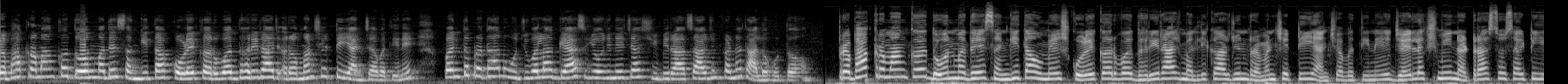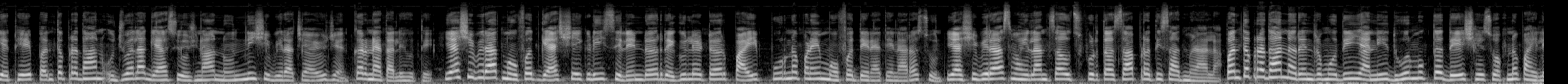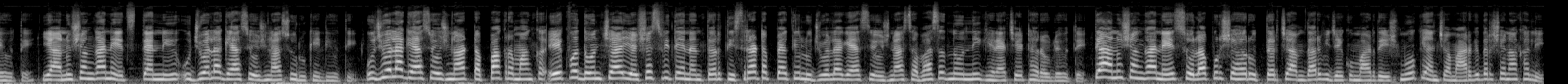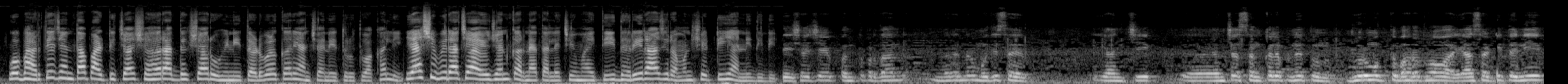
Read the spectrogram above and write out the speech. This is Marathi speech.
प्रभाग क्रमांक दोन मध्ये संगीता कोळेकर व धरीराज रमण शेट्टी यांच्या वतीने पंतप्रधान उज्ज्वला गॅस योजनेच्या शिबिराचं आयोजन करण्यात आलं होतं. प्रभाग क्रमांक दोन मध्ये संगीता उमेश कोळेकर व धरीराज मल्लिकार्जुन रमण शेट्टी यांच्या वतीने जयलक्ष्मी नटराज सोसायटी येथे पंतप्रधान उज्ज्वला गॅस योजना नोंदणी शिबिराचे आयोजन करण्यात आले होते. या शिबिरात मोफत गॅस शेगडी सिलेंडर रेग्युलेटर पाईप पूर्णपणे मोफत देण्यात येणार असून या शिबिरास महिलांचा उत्स्फूर्त असा प्रतिसाद मिळाला. पंतप्रधान नरेंद्र मोदी यांनी धूरमुक्त देश हे स्वप्न पाहिले होते. या अनुषंगानेच त्यांनी उज्ज्वला गॅस योजना सुरू केली होती. उज्ज्वला गॅस योजना टप्पा क्रमांक एक व दोनच्या यशस्वीतेनंतर तिसऱ्या तिसऱ्या टप्प्यातील उज्ज्वला गॅस योजना सभासद नोंदणी घेण्याचे ठरवले होते. त्या अनुषंगाने सोलापूर शहर उत्तरचे आमदार विजयकुमार देशमुख यांच्या मार्गदर्शनाखाली व भारतीय जनता पार्टीच्या शहराध्यक्षा रोहिणी तडवळकर यांच्या नेतृत्वाखाली या शिबिराचे आयोजन करण्यात आल्याची माहिती धरीराज रमण शेट्टी यांनी दिली. देशाचे पंतप्रधान नरेंद्र मोदी साहेब यांची यांच्या संकल्पनेतून धूरमुक्त भारत व्हावा यासाठी त्यांनी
